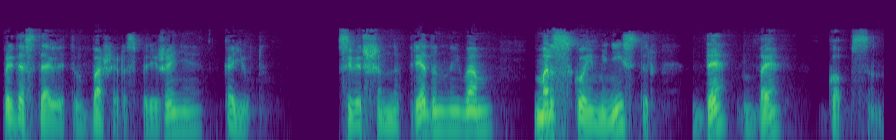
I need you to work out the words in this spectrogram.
предоставит в ваше распоряжение каюту. Совершенно преданный вам морской министр Д. Б. Гобсон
